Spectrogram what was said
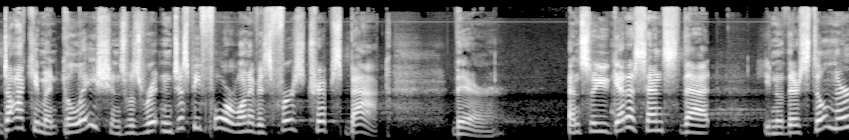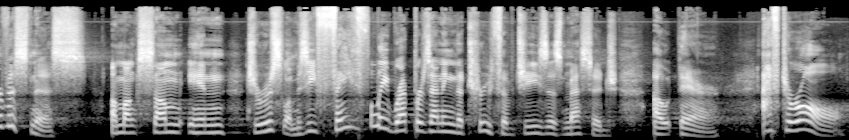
document, Galatians, was written just before one of his first trips back there. And so you get a sense that, you know, there's still nervousness amongst some in Jerusalem? Is he faithfully representing the truth of Jesus' message out there? After all,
